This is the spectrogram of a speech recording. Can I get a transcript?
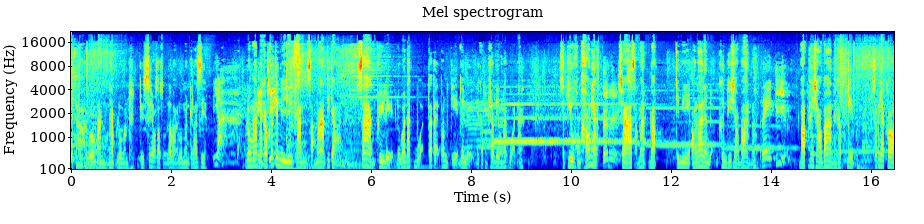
ศอ่าโรมันนะครับโรมันหรือชอบสับสนระหว่างโรมันกับรัสเซีย Ja. โรมันนะครับเขาจะมีการสามารถที่จะสร้างพรีเลตหรือว่านักบวชตั้งแต่ต้นเกมได้เลยนะครับผมชอบเรียกว่านักบวชนะสกิลของเขาเนี่ยจะสามารถบัฟจะมีออร่าเหลืองๆขึ้นที่ชาวบ้านเนาะ Rei. บัฟให้ชาวบ้านนะครับเก็บทรัพยากร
